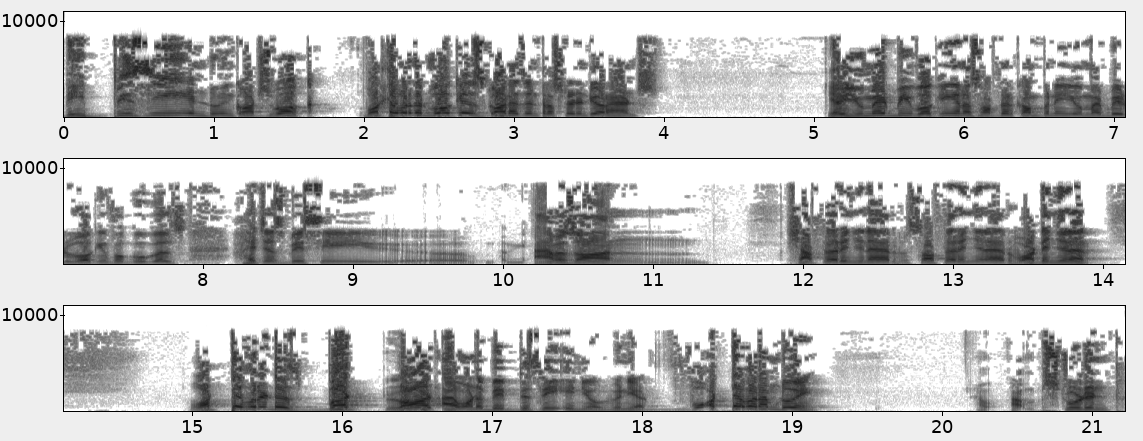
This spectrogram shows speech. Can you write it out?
Be busy in doing God's work. Whatever that work is, God has entrusted into your hands. Yeah, you might be working in a software company, you might be working for Google's, HSBC, uh, Amazon, software engineer, software engineer, what engineer? Whatever it is, but Lord, I want to be busy in your vineyard. Whatever I'm doing. I'm student.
